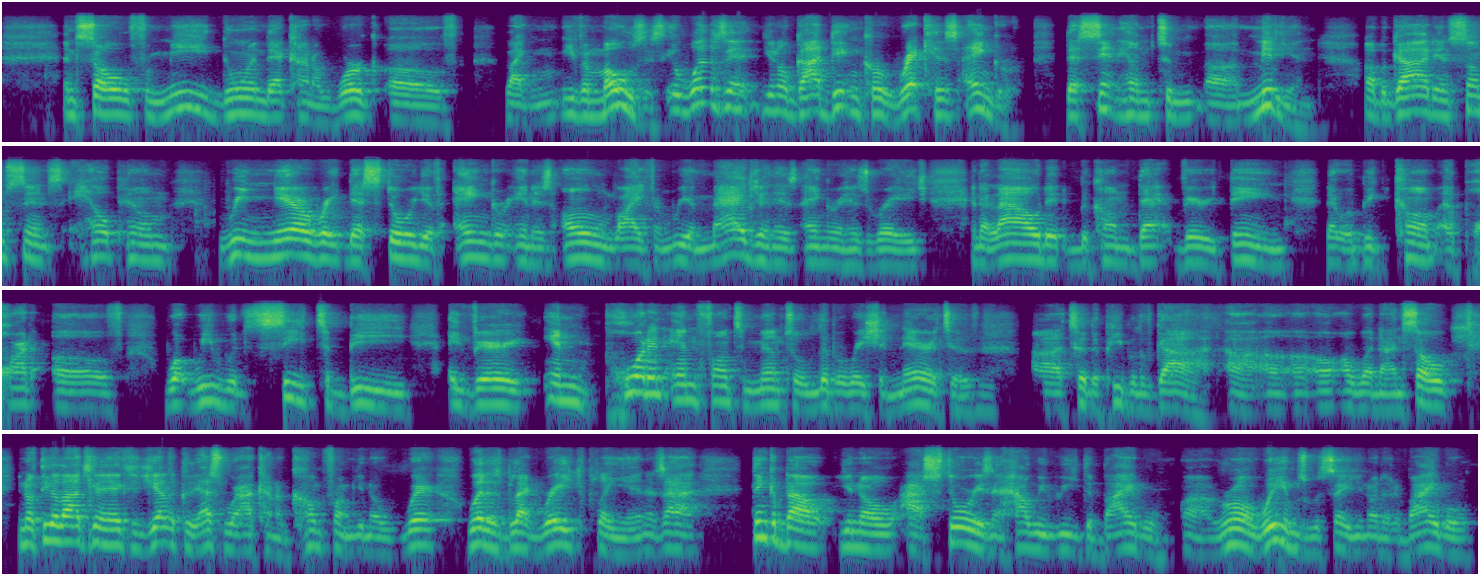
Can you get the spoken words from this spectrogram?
And so for me, doing that kind of work of like even Moses, it wasn't, you know, God didn't correct his anger that sent him to uh, Midian. Uh, but God, in some sense, helped him re-narrate that story of anger in his own life and reimagine his anger and his rage and allowed it to become that very thing that would become a part of what we would see to be a very important and fundamental liberation narrative mm-hmm. Uh, to the people of God uh, uh, uh or whatnot. And so, you know, theologically and exegetically, that's where I kind of come from. You know, where where does Black rage play in? As I think about you know our stories and how we read the Bible. Uh, Rowan Williams would say, you know, that the Bible,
